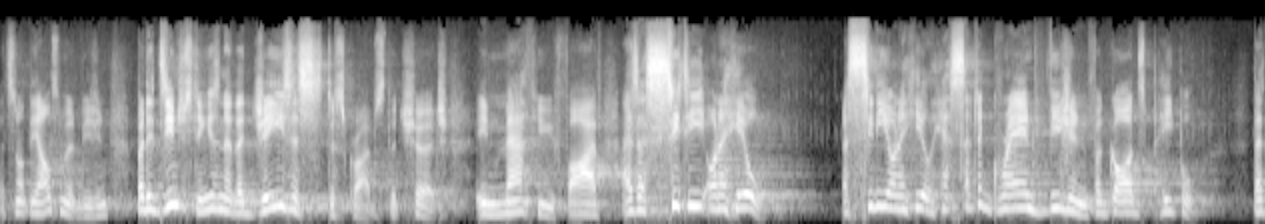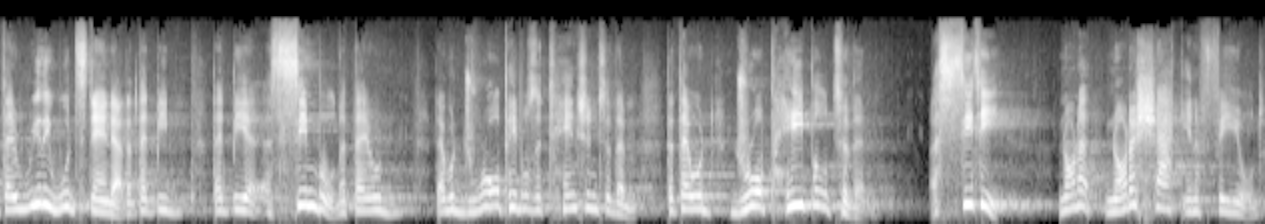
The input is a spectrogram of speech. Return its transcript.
that's not the ultimate vision, but it's interesting, isn't it, that Jesus describes the church in Matthew 5 as a city on a hill. A city on a hill. He has such a grand vision for God's people that they really would stand out, that they'd be, they'd be a, a symbol, that they would, they would draw people's attention to them, that they would draw people to them. A city, not a, not a shack in a field,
